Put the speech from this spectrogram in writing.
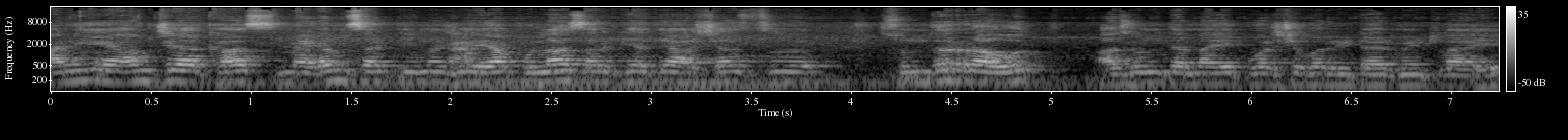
आणि आमच्या खास मॅडमसाठी म्हणजे या फुलासारख्या त्या अशाच सुंदर राहोत. अजून त्यांना एक वर्षभर रिटायरमेंटला आहे.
